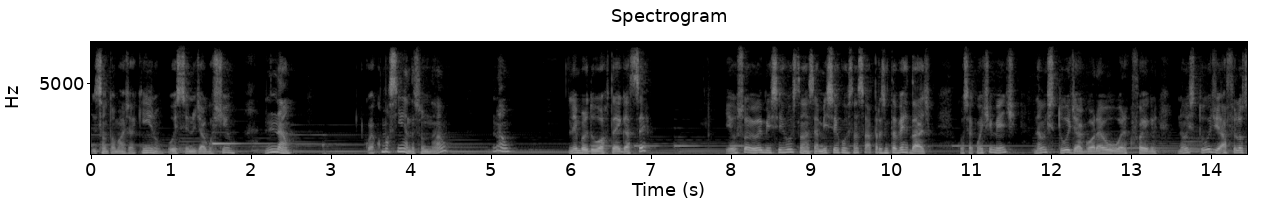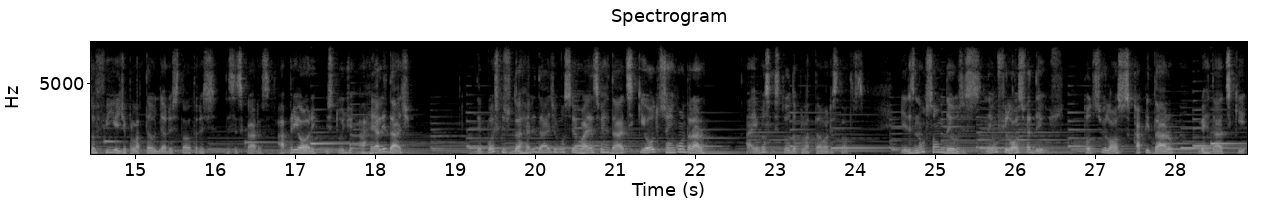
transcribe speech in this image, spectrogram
de São Tomás de Aquino? O ensino de Agostinho? Não. Como assim, Anderson? Não? Não. Lembra do Ortega C? Eu sou eu e minha circunstância. A minha circunstância apresenta a verdade. Consequentemente, não estude, agora é o Eric Feiglin, não estude a filosofia de Platão, de Aristóteles, desses caras. A priori, estude a realidade. Depois que estudar a realidade, você vai às verdades que outros já encontraram. Aí você estuda Platão, Aristóteles. Eles não são deuses, nenhum filósofo é Deus. Todos os filósofos captaram verdades que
